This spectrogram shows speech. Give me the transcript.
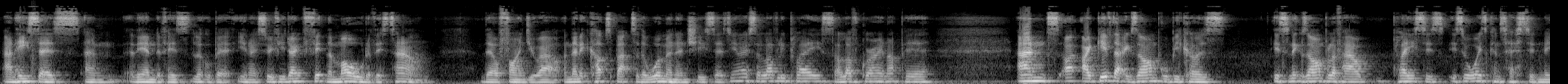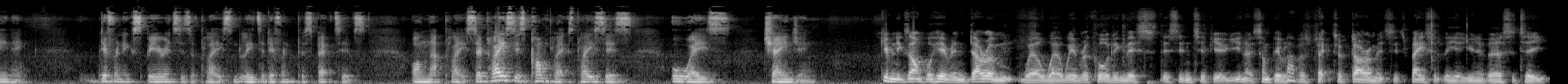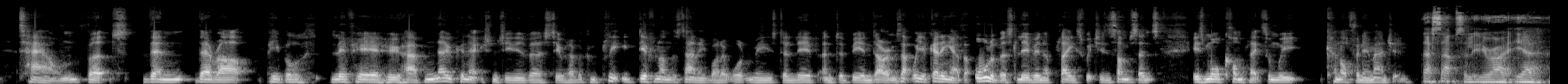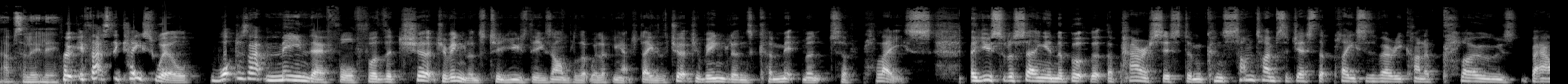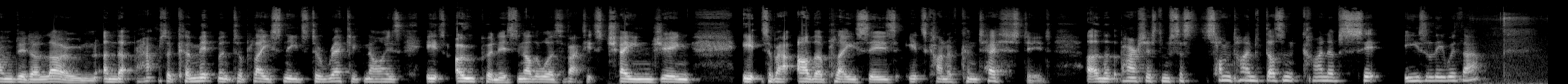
And he says um, at the end of his little bit, you know, so if you don't fit the mold of this town, they'll find you out. And then it cuts back to the woman and she says, you know, it's a lovely place. I love growing up here. And I, I give that example because it's an example of how places is always contested meaning. Different experiences of place lead to different perspectives on that place. So place is complex, place is always changing. Give an example here in Durham, Will, where we're recording this this interview. You know, some people have a perspective of Durham; it's it's basically a university town, but then there are people live here who have no connection to the university would have a completely different understanding about what it means to live and to be in Durham. Is that what you're getting at? That all of us live in a place which, in some sense, is more complex than we can often imagine. That's absolutely right. Yeah, absolutely. So, if that's the case, Will, what does that mean, therefore, for the Church of England, to use the example that we're looking at today, the Church of England's commitment to place? Are you sort of saying in the book that the parish system can sometimes suggest that place is a very kind of closed, bounded alone, and that perhaps a commitment to place needs to recognize its openness? In other words, the fact it's changing, it's about other places, it's kind of contested and that the parish system sometimes doesn't kind of sit easily with that?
